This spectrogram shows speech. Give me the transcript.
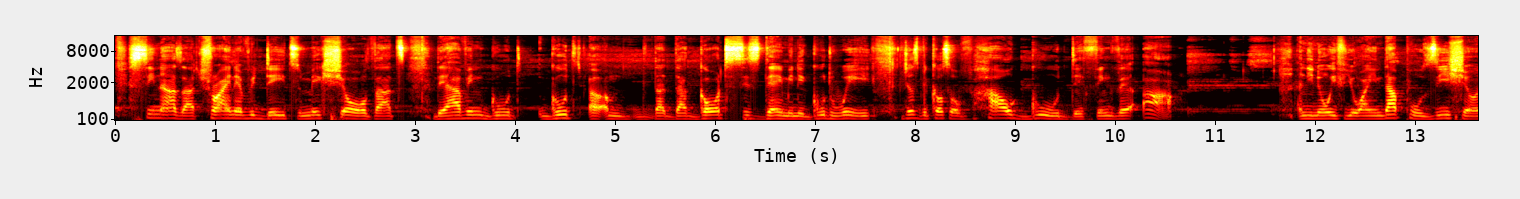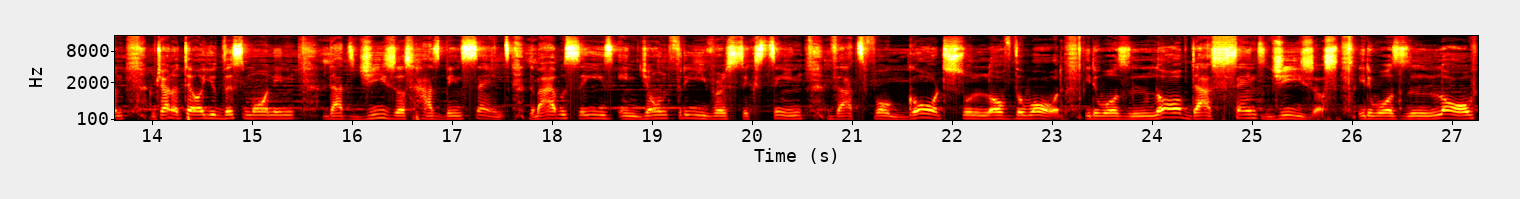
Sinners are trying every day to make sure that they're having good, good, um, that, that God sees them in a good way just because of how good they think they are. And you know, if you are in that position, I'm trying to tell you this morning that Jesus has been sent. The Bible says in John 3, verse 16, that for God so loved the world, it was love that sent Jesus, it was love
